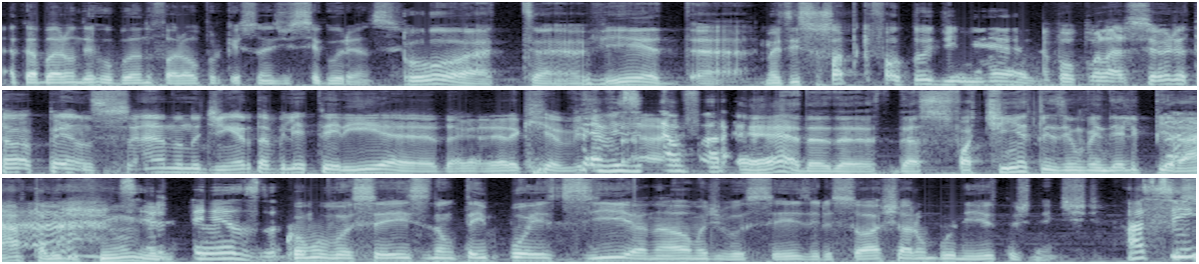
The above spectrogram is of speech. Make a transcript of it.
acabaram derrubando o farol por questões de segurança. Puta vida. Mas isso só porque faltou dinheiro. A população já tava pensando no dinheiro da bilheteria da galera que ia Pra visitar. visitar o farol. É, da- da- das fotinhas que eles iam vender ele pirata ali do filme. Certeza. Como vocês não têm poesia na alma de vocês, eles só acharam bonito, gente. Assim,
